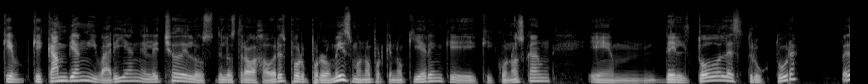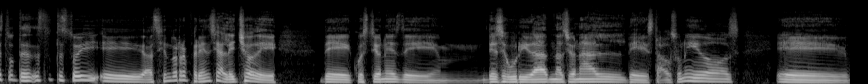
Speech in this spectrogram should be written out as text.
que, que cambian y varían el hecho de los, de los trabajadores por, por lo mismo, ¿no? Porque no quieren que, que conozcan em, del todo la estructura. Pero esto te, esto te estoy eh, haciendo referencia al hecho de, de cuestiones de, em, de seguridad nacional de Estados Unidos. eh,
